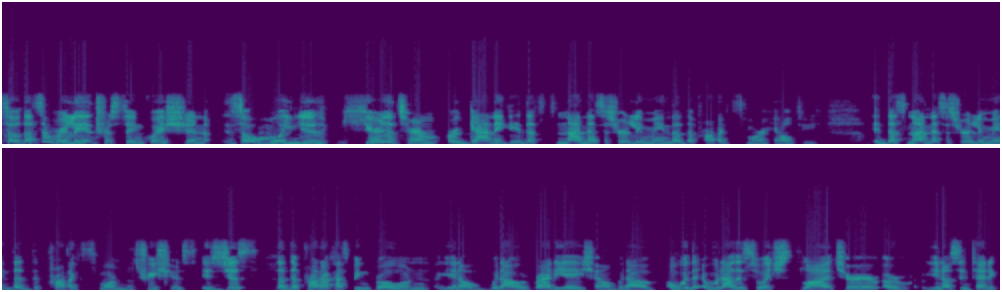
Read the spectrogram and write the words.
So that's a really interesting question. So when you hear the term organic, it does not necessarily mean that the product is more healthy. It does not necessarily mean that the product is more nutritious. It's just that the product has been grown, you know, without radiation, without with, without the sewage sludge or, or you know synthetic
